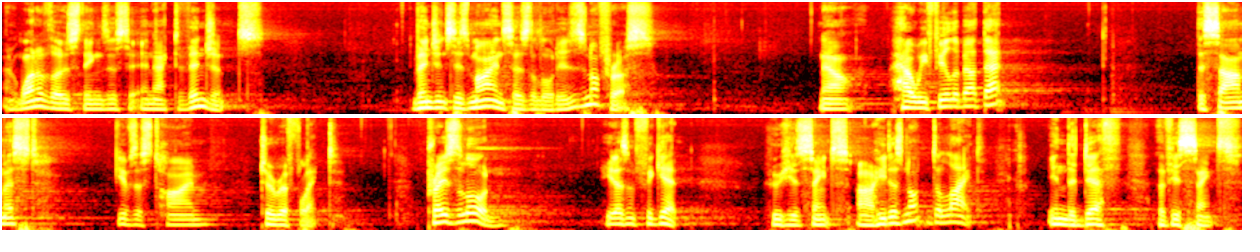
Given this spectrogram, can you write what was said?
And one of those things is to enact vengeance. Vengeance is mine, says the Lord. It is not for us. Now, how we feel about that? The psalmist gives us time to reflect. Praise the Lord. He doesn't forget who his saints are. He does not delight in the death of his saints.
